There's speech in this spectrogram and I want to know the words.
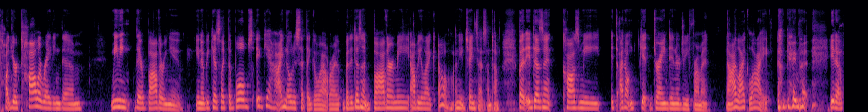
to- you're tolerating them, meaning they're bothering you, you know, because like the bulbs, it, yeah, I notice that they go out, right? But it doesn't bother me. I'll be like, oh, I need to change that sometime. But it doesn't cause me, it, I don't get drained energy from it. Now I like light, okay, but you know,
